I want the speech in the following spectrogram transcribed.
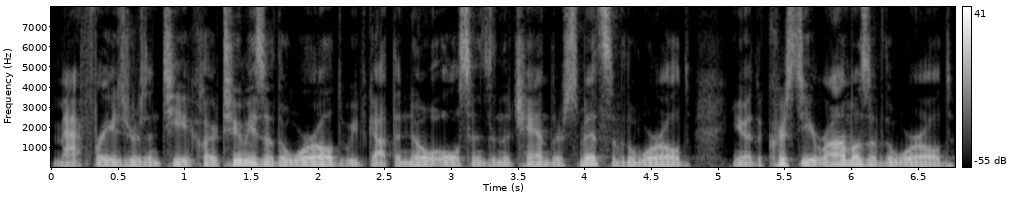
Matt Frasers and Tia-Clair Toomeys of the world. We've got the Noah Ohlsens and the Chandler Smiths of the world. You know the Kristi Eramos of the world,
